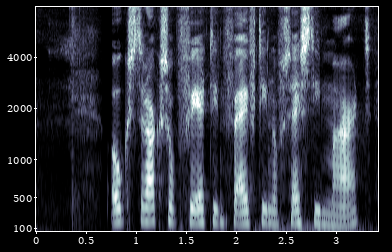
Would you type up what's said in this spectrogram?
ook straks op 14, 15 of 16 maart.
